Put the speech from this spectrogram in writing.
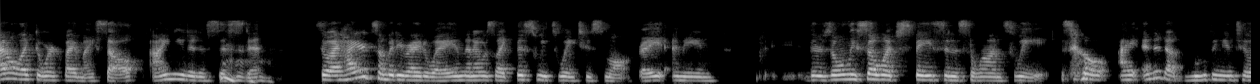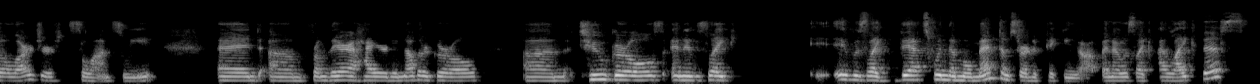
I don't like to work by myself. I need an assistant. so I hired somebody right away, and then I was like, this suite's way too small, right? I mean, there's only so much space in a salon suite. So I ended up moving into a larger salon suite. And um, from there, I hired another girl, um, two girls, and it was like, it was like that's when the momentum started picking up. And i was like i like this.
